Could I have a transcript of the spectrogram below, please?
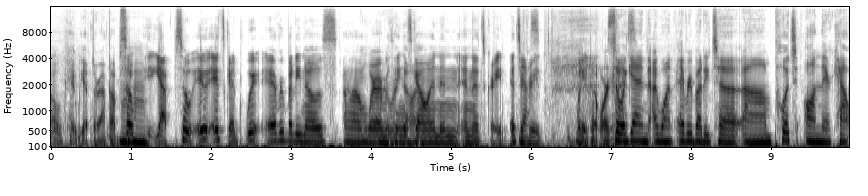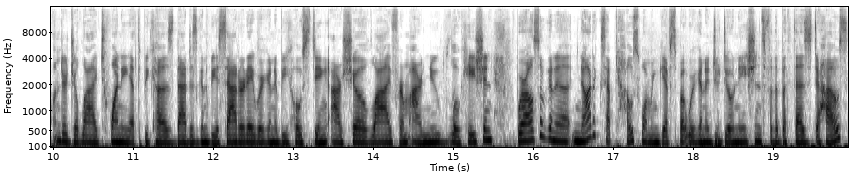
oh, okay, we have to wrap up. So yeah, so it, it's good. we everybody knows um, where we're everything is going. going, and, and it's great. It's Yes. a great way to organize. So again, I want everybody to um, put on their calendar July 20th because that is going to be a Saturday. We're going to be hosting our show live from our new location. We're also going to not accept housewarming gifts, but we're going to do donations for the Bethesda House,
